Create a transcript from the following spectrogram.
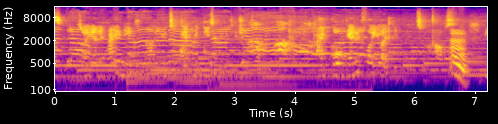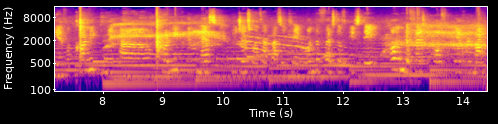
us. So really, I need uh, you to get me these medications. I go get it for you, I deliver it to your house. You have a chronic, uh, chronic illness, just WhatsApp us, okay, on the first of each day, on the first of every month,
